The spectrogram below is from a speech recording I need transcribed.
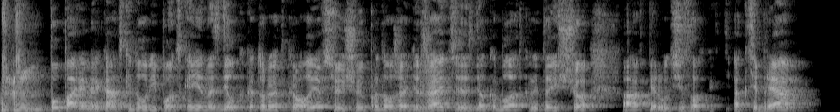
по паре американский доллар, японская иена, сделка, которую открывал, я все еще продолжаю держать. Сделка была открыта еще в первых числах октября.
